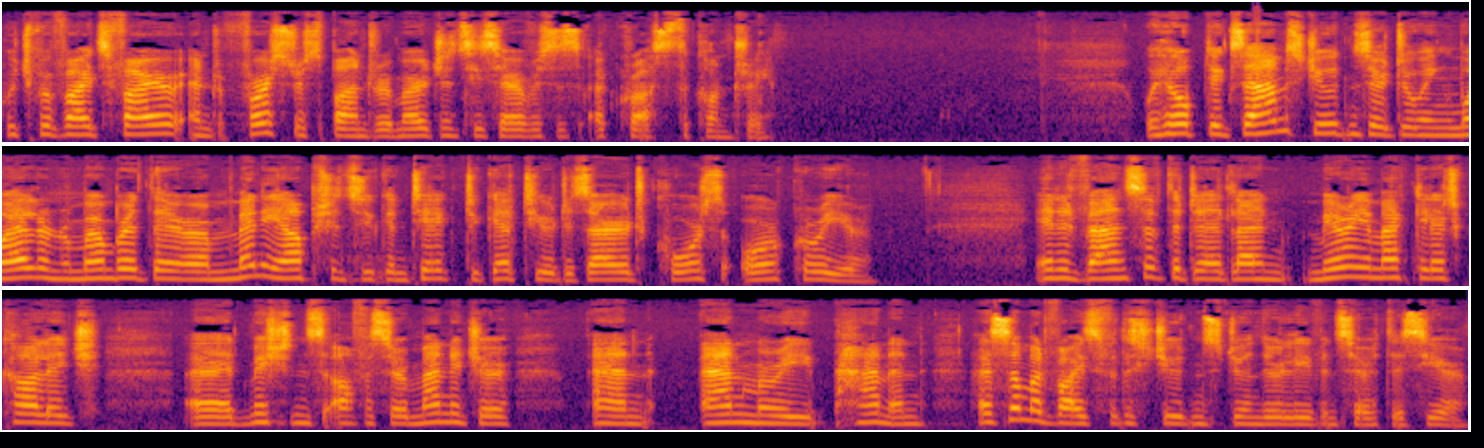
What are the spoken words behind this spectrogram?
which provides fire and first responder emergency services across the country. We hope the exam students are doing well and remember there are many options you can take to get to your desired course or career. In advance of the deadline, Mary Immaculate College uh, admissions officer manager Anne Marie Hannon has some advice for the students doing their Leaving Cert this year.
